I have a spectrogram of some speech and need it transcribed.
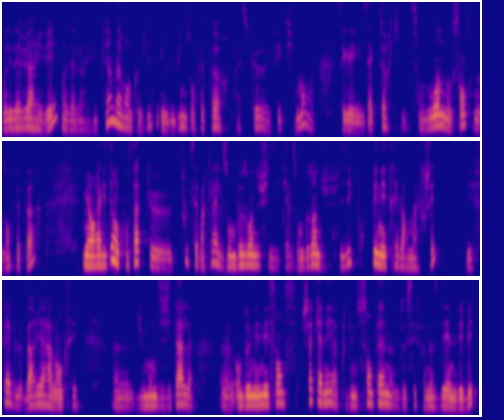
On les a vus arriver, on les a vus arriver bien avant le Covid et au début nous ont fait peur parce que effectivement, ces acteurs qui sont loin de nos centres nous ont fait peur. Mais en réalité, on constate que toutes ces marques-là, elles ont besoin du physique. Elles ont besoin du physique pour pénétrer leur marché. Les faibles barrières à l'entrée du monde digital ont donné naissance chaque année à plus d'une centaine de ces fameuses DNVB.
